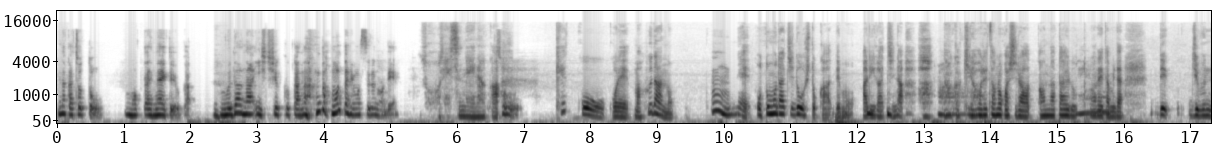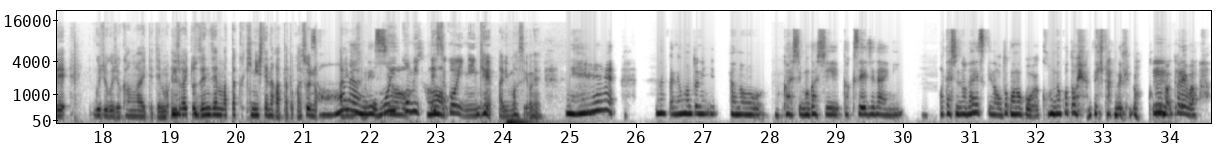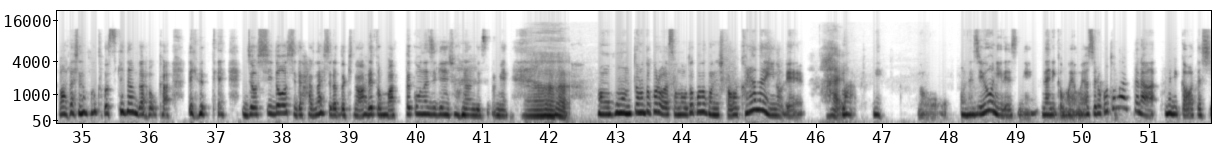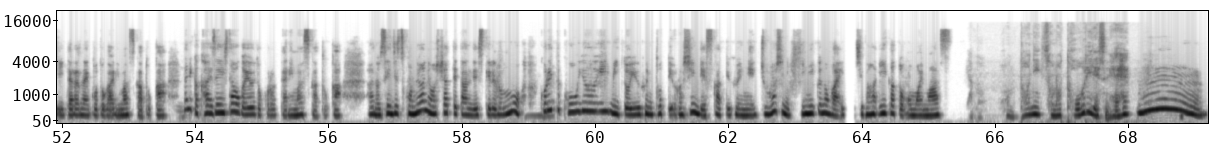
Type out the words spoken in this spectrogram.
なんかちょっともったいないというか、うん無駄な萎縮かなと思ったりもするので。そうですね。なんか、そう。結構これ、まあ普段のうん。ね、お友達同士とかでもありがちな、あ、なんか嫌われたのかしら、あんな態度取られたみたいな。で、自分でぐじゅぐじゅ考えてても、意外と全然全く気にしてなかったとか、そういうのありますよね。思い込みってすごい人間ありますよね。ねえ。なんかね、本当に、あの、昔々学生時代に、私の大好きな男の子がこんなことを言ってきたんだけど、これは彼は私のことを好きなんだろうかって言って、女子同士で話してた時のあれと全く同じ現象なんですよね。うん。もう本当のところはその男の子にしかわからないので、はい。まあね、あの同じようにですね、何かモヤモヤすることがあったら、何か私至らないことがありますかとか、何か改善した方が良いところってありますかとか、あの、先日このようにおっしゃってたんですけれども、これってこういう意味というふうにとってよろしいんですかっていうふうにね、上司に聞きに行くのが一番いいかと思います。いやもう本当にその通りですね。うーん。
